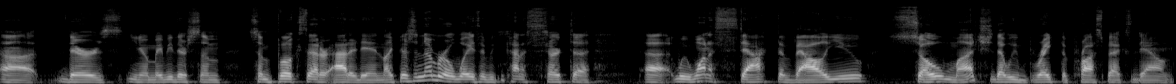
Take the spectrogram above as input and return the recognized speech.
Uh, there's you know maybe there's some some books that are added in. Like there's a number of ways that we can kind of start to uh, we want to stack the value so much that we break the prospects down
